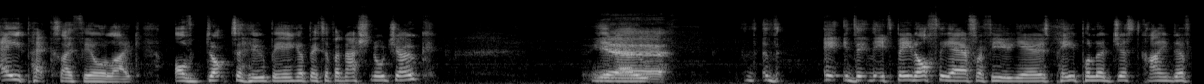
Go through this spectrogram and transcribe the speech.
apex. I feel like of Doctor Who being a bit of a national joke. you yeah. know, It, it, it's been off the air for a few years. People are just kind of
